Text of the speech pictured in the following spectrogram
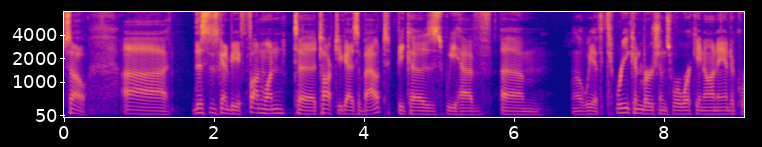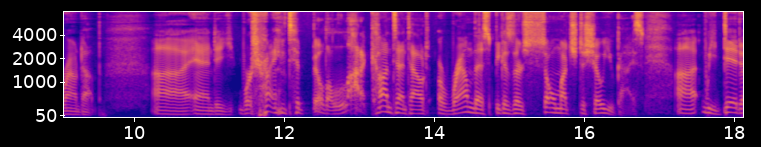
So, uh, this is going to be a fun one to talk to you guys about because we have, um, well, we have three conversions we're working on and a ground up. Uh, and we're trying to build a lot of content out around this because there's so much to show you guys. Uh, we did,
